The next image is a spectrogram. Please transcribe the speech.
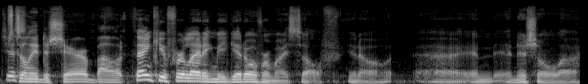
just- still need to share about. thank you for letting me get over myself. You know, uh, in initial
